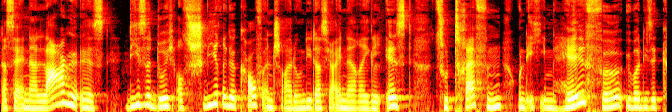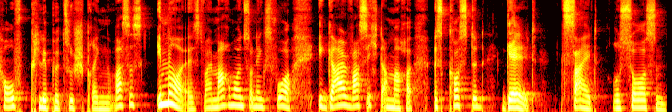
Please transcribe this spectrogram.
dass er in der Lage ist, diese durchaus schwierige Kaufentscheidung, die das ja in der Regel ist, zu treffen und ich ihm helfe, über diese Kaufklippe zu springen, was es immer ist, weil machen wir uns doch nichts vor, egal was ich da mache, es kostet Geld, Zeit, Ressourcen,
